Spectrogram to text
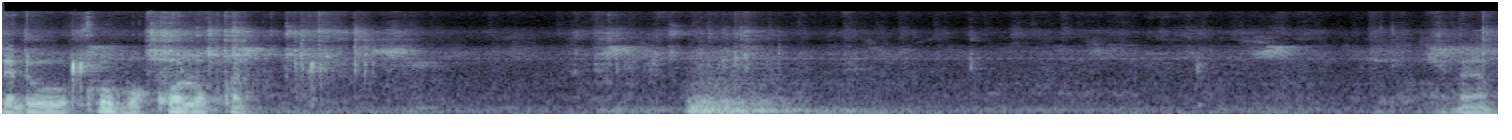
จะดูคู่บวกคู่ลบก่อนนะครับ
